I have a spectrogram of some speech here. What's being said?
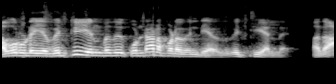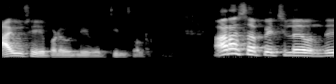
அவருடைய வெற்றி என்பது கொண்டாடப்பட வேண்டிய வெற்றி அல்ல. அது ஆய்வு செய்யப்பட வேண்டிய வெற்றின்னு சொல்கிறேன் ஆராசா பேச்சுல வந்து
